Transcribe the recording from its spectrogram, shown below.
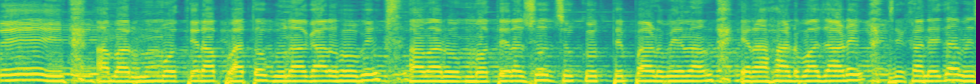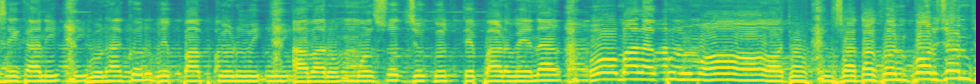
রে, আমার উম্মতেরা এত গুণাগার হবে, আমার উম্মতেরা সহ্য করতে পারবে না। এরা হাট বাজারে, যেখানে যাবে সেখানে গুনাহ করবে, পাপ করবে। আমার উম্মত সহ্য করতে পারবে না। ও মালাকুল মত যতক্ষণ পর্যন্ত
